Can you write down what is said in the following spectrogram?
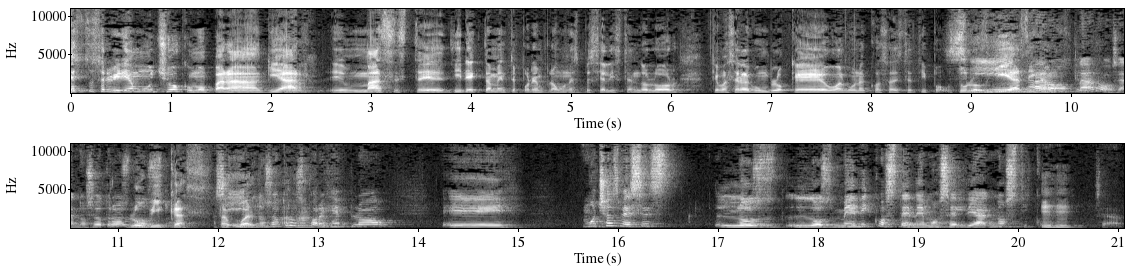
esto serviría mucho como para guiar eh, más este, directamente, por ejemplo, a un especialista en dolor que va a hacer algún bloqueo o alguna cosa de este tipo. ¿Tú los guías, claro, digamos? Claro, o sea, nosotros... Lo ubicas, tal sí, cual. Nosotros, por ejemplo, eh, muchas veces los, los, médicos tenemos el diagnóstico. O sea,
